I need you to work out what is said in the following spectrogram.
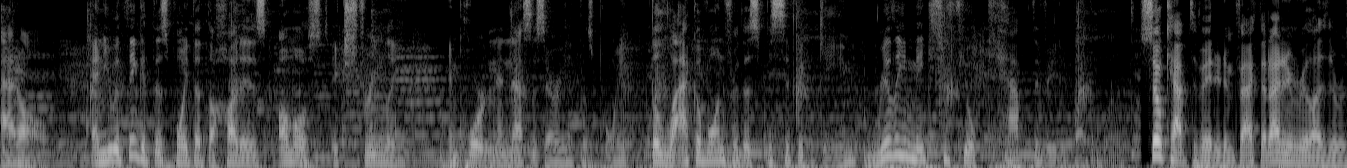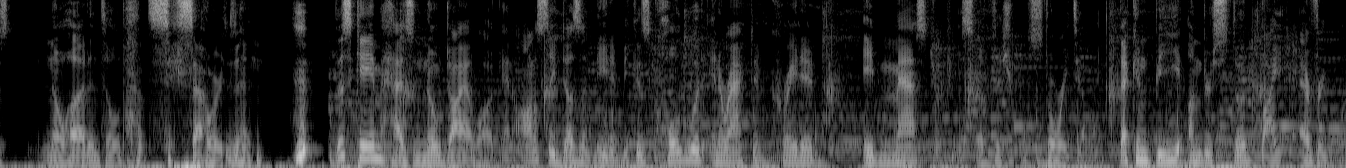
at all, and you would think at this point that the HUD is almost extremely important and necessary at this point. The lack of one for this specific game really makes you feel captivated by the world. So captivated, in fact, that I didn't realize there was no HUD until about six hours in. This game has no dialogue and honestly doesn't need it because Coldwood Interactive created a masterpiece of visual storytelling that can be understood by everyone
